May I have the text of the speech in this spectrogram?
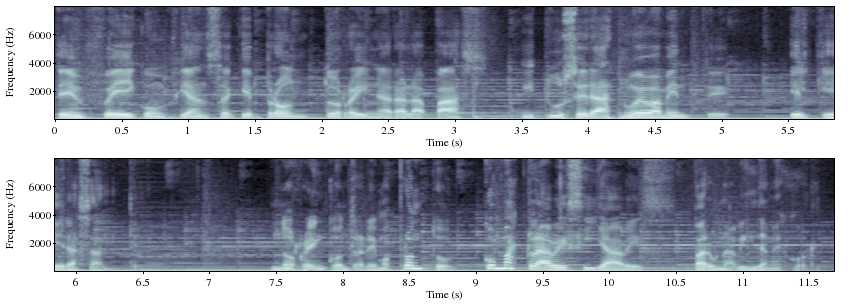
Ten fe y confianza que pronto reinará la paz y tú serás nuevamente el que eras antes. Nos reencontraremos pronto con más claves y llaves para una vida mejor.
